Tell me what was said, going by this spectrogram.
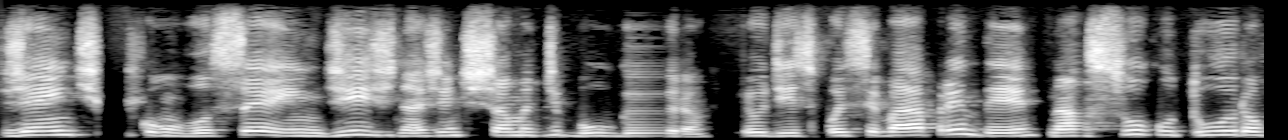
gente como você, indígena, a gente chama de búlgara. Eu disse: Pois você vai aprender na sua cultura ou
